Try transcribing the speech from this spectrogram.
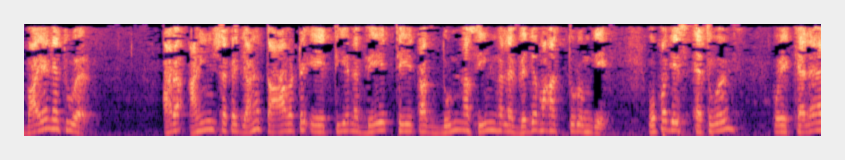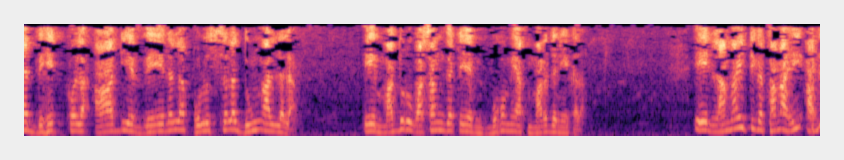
බය නැතුව අර අහිංසක ජනතාවට ඒ තියෙන බේත් එකක් දුන්න සිංහල වෙද මහත්තුරුන්ගේ උපදේශ ඇතුව ඔය කැලෑ බෙහෙත් කොළ ආදිය වේලලා පුලුස්සලා දුම් අල්ලලා ඒ මදුරු වසංගතයේ බොහොමයක් මර්ධනය කළා. ඒ ළමයි ටික තමයි අද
